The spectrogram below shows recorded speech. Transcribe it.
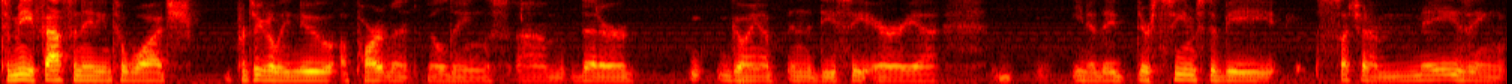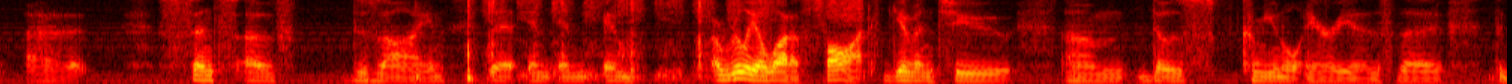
to me, fascinating to watch, particularly new apartment buildings um, that are going up in the DC area. You know, they, there seems to be such an amazing uh, sense of design that, and, and, and a really a lot of thought given to um, those communal areas, the, the,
